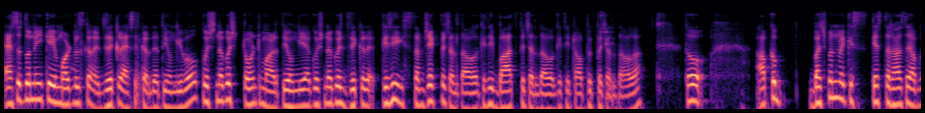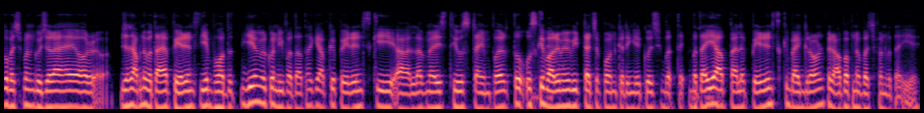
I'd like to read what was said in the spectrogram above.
ऐसे तो नहीं कि इमोटल्स का ज़िक्र ऐसे कर देती होंगी वो कुछ ना कुछ टोंट मारती होंगी या कुछ ना कुछ ज़िक्र किसी सब्जेक्ट पे चलता होगा किसी बात पे चलता होगा किसी टॉपिक पे चलता होगा। तो आपको बचपन में किस किस तरह से आपका बचपन गुजरा है? और जैसे आपने बताया पेरेंट्स ये बहुत ये मेरे को नहीं पता था कि आपके पेरेंट्स की लव मैरिज थी उस टाइम पर। तो उसके बारे में भी टच अपॉन करेंगे कुछ। बताइए आप पहले पेरेंट्स की बैकग्राउंड फिर आप अपना बचपन बताइए।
